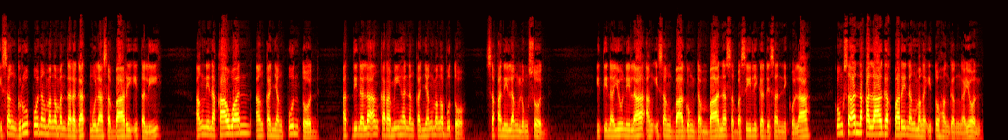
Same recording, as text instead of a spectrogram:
isang grupo ng mga mandaragat mula sa Bari, Italy, ang ninakawan ang kanyang puntod at dinala ang karamihan ng kanyang mga buto sa kanilang lungsod. Itinayo nila ang isang bagong dambana sa Basilica de San Nicola kung saan nakalagak pa rin ang mga ito hanggang ngayon.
